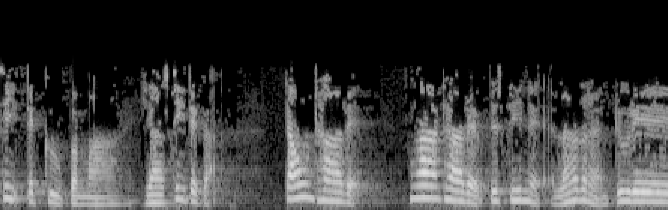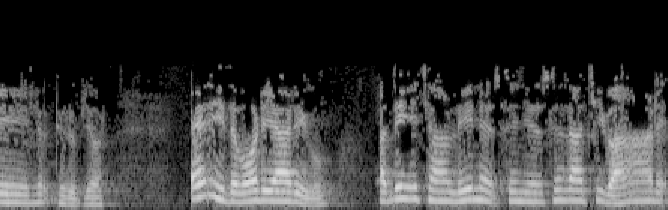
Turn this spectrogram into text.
စိတကုပမာယာစိတကတောင်းထားတဲ့ငှားထားတဲ့ပစ္စည်းနဲ့အလားတရတူတယ်လို့သူတို့ပြောတယ်အဲ့ဒီသဘောတရားတွေကိုအသေးအချာလေးနဲ့ဆင်ញင်စဉ်းစားကြည့်ပါတဲ့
